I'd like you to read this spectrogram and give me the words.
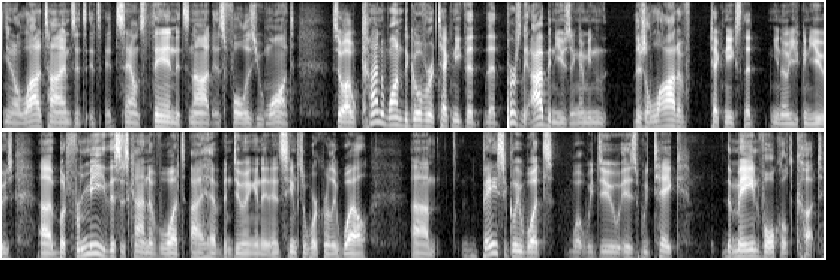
you know, a lot of times it's it's it sounds thin. It's not as full as you want. So I kind of wanted to go over a technique that that personally I've been using. I mean, there's a lot of techniques that you know you can use, uh, but for me, this is kind of what I have been doing, and it, it seems to work really well. Um, basically, what what we do is we take the main vocal cut,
